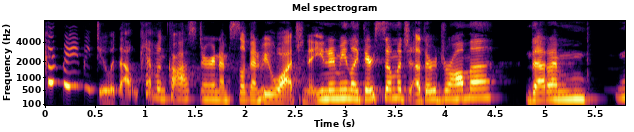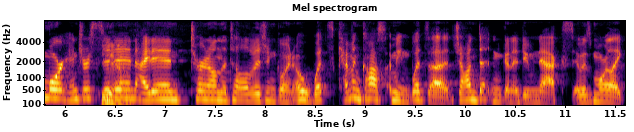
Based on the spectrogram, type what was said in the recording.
could maybe do without Kevin Costner, and I'm still going to be watching it. You know what I mean? Like, there's so much other drama that I'm more interested yeah. in. I didn't turn on the television going, "Oh, what's Kevin Cost? I mean, what's uh, John Dutton going to do next?" It was more like,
